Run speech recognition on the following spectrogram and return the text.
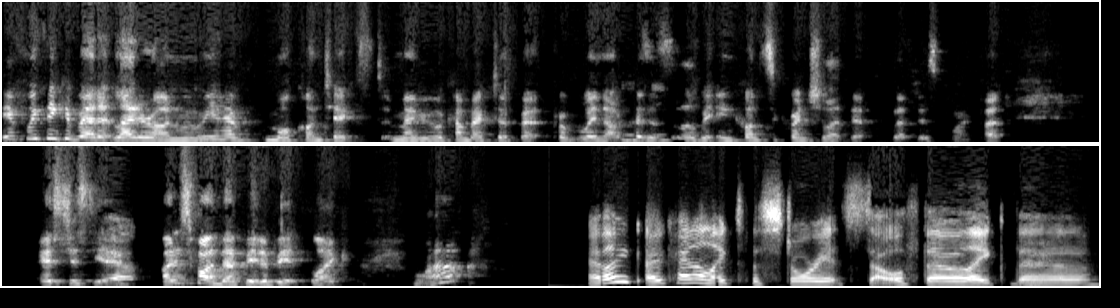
if we think about it later on when we have more context, maybe we'll come back to it, but probably not because mm-hmm. it's a little bit inconsequential at, the, at this point. But it's just, yeah, yeah, I just find that bit a bit like, what? I like I kind of liked the story itself though, like the,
